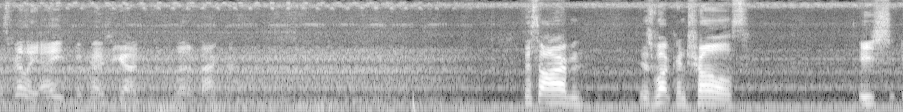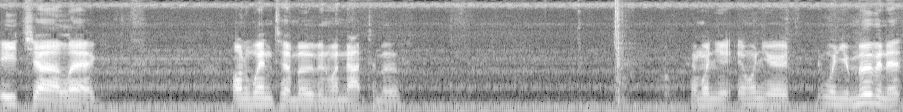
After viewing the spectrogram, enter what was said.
it's really eight because you got to let it back there. This arm is what controls each each uh, leg on when to move and when not to move. And when you and when you're when you're moving it,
